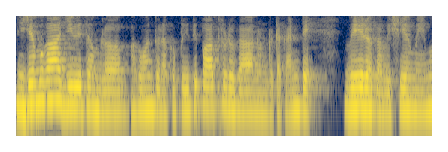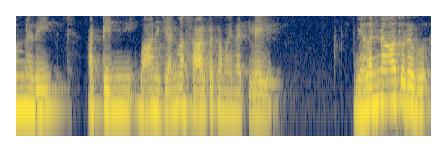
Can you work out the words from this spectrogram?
నిజముగా జీవితంలో భగవంతునకు ప్రీతిపాత్రుడుగా నుండుట కంటే వేరొక విషయమేమున్నది? అట్టి వాని జన్మ సార్థకమైనట్లే. జగన్నాథుడగు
